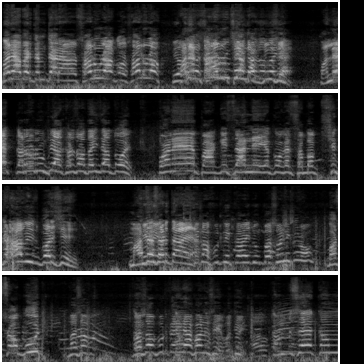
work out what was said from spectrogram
બરાબર તમે તારા સારું રાખો સારું રાખો. ભલે કરોડ રૂપિયા ખર્ચો જાય. ભલે કરોડ રૂપિયા ખર્ચો થઈ જતો હોય પણ એ પાકિસ્તાનને એક વખત સબક શીખડાવી જ પડશે. માથે ચડતા કેટલા ફૂટની કરાવી દઉં બસો ની કરો? બસો ફૂટ. બસો બસો ફૂટ કરી રાખવાનું છે બધું કમસે કમ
